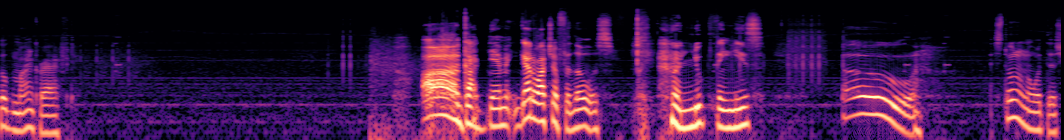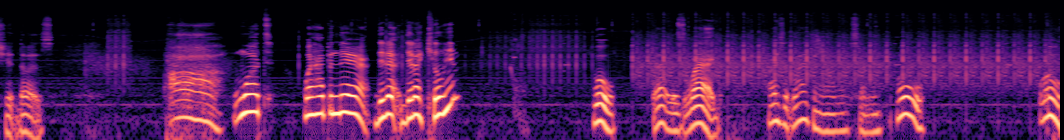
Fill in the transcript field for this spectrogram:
killed Minecraft. Ah, oh, god damn it. You gotta watch out for those. Nuke thingies. Oh. I still don't know what this shit does. Ah, what? What happened there? Did I did I kill him? Whoa. That is lag. Why is it lagging all of a sudden? Oh. Whoa.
